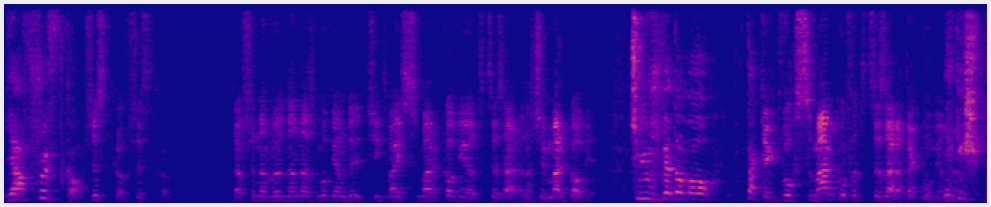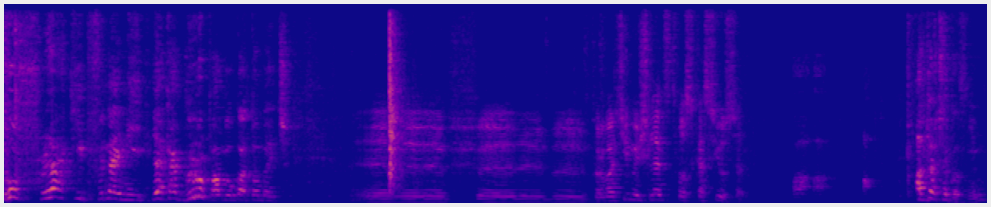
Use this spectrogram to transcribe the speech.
Ja wszystko. Wszystko, wszystko. Zawsze na, na nas mówią ci dwaj smarkowie od Cezara, znaczy Markowie. Czy już wiadomo, tak, Tych dwóch smarków od Cezara, tak mówią. jakieś poszlaki przynajmniej, jaka grupa mogła to być? Yy, yy, yy, yy, Prowadzimy śledztwo z Cassiusem. A dlaczego z nim?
